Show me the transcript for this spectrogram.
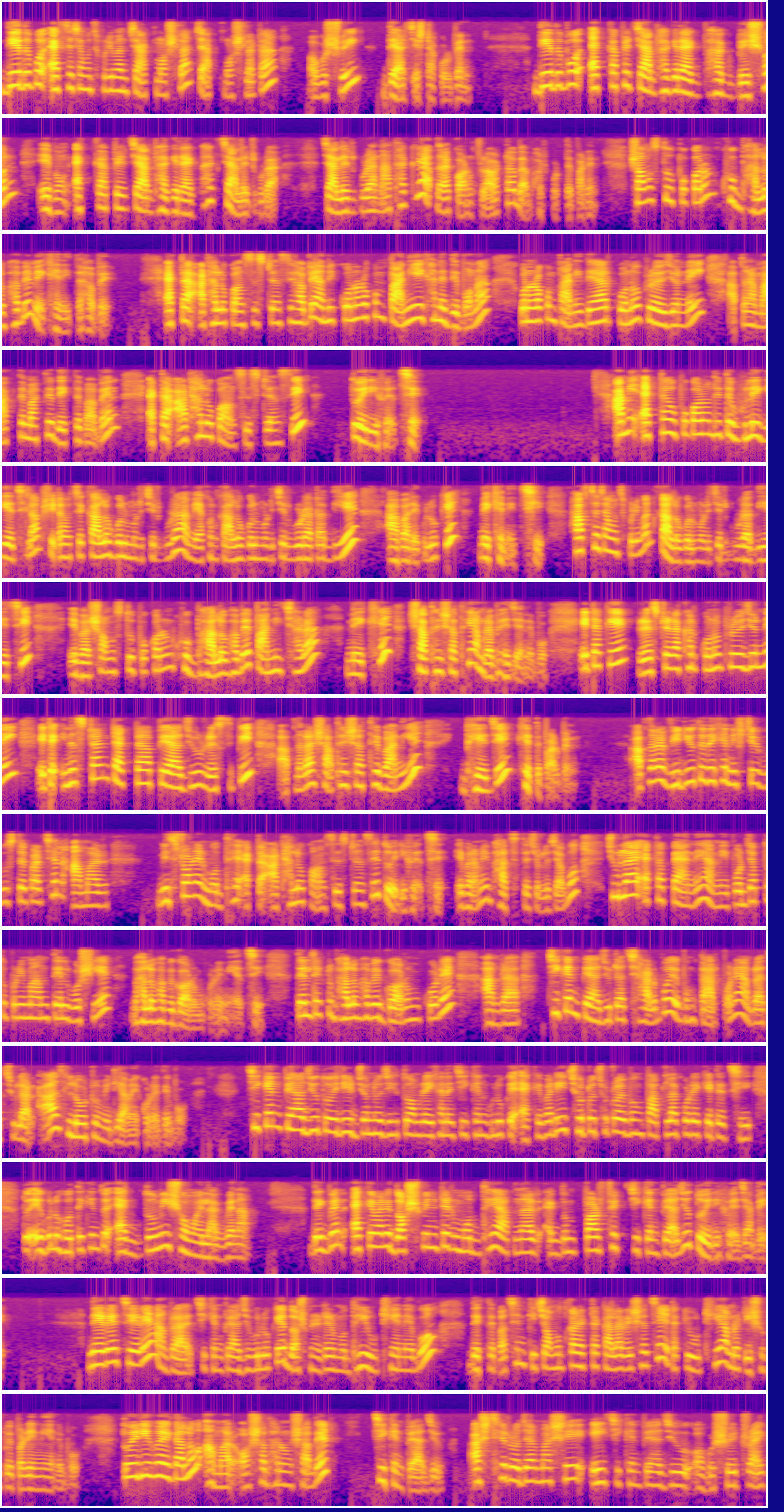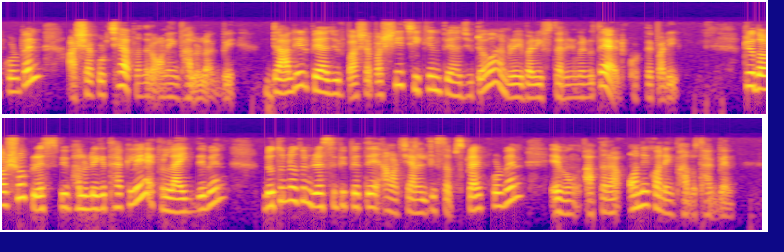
দিয়ে দেবো এক চা চামচ পরিমাণ চাট মশলা। চাট মশলাটা অবশ্যই দেওয়ার চেষ্টা করবেন। দিয়ে দেবো এক কাপের চার ভাগের এক ভাগ বেসন এবং এক কাপের চার ভাগের এক ভাগ চালের গুঁড়া। চালের গুঁড়া না থাকলে আপনারা কর্নফ্লাওয়ারটাও ব্যবহার করতে পারেন। সমস্ত উপকরণ খুব ভালোভাবে মেখে নিতে হবে। একটা আঠালো কনসিস্টেন্সি হবে। আমি কোনো রকম পানি এখানে দেব না। কোনো রকম পানি দেওয়ার কোনো প্রয়োজন নেই। আপনারা মাখতে মাখতে দেখতে পাবেন একটা আঠালো কনসিস্টেন্সি তৈরি হয়েছে। আমি একটা উপকরণ দিতে ভুলে গিয়েছিলাম, সেটা হচ্ছে কালো গোলমরিচের গুঁড়া। আমি এখন কালো গোলমরিচের গুঁড়াটা দিয়ে আবার এগুলোকে মেখে নিচ্ছি। হাফ চা চামচ পরিমাণ কালো গোলমরিচের গুঁড়া দিয়েছি। এবার সমস্ত উপকরণ খুব ভালোভাবে পানি ছাড়া মেখে সাথে সাথে আমরা ভেজে নেব। এটাকে রেস্টে রাখার কোনো প্রয়োজন নেই। এটা ইনস্ট্যান্ট একটা পেঁয়াজুর রেসিপি আপনারা সাথে সাথে বানিয়ে ভেজে খেতে পারবেন। আপনারা ভিডিওতে দেখে নিশ্চয়ই বুঝতে পারছেন, আমার মিশ্রণের মধ্যে একটা আঠালো কনসিস্টেন্সি তৈরি হয়েছে। এবার আমি ভাজতে চলে যাব। চুলায় একটা প্যানে আমি পর্যাপ্ত পরিমাণ তেল বসিয়ে ভালোভাবে গরম করে নিয়েছি। তেলটা একটু ভালোভাবে গরম করে আমরা চিকেন পেঁয়াজুটা ছাড়বো এবং তারপরে আমরা চুলার আজ লো টু মিডিয়ামে করে দেব। চিকেন পেঁয়াজু তৈরির জন্য যেহেতু আমরা এখানে চিকেনগুলোকে একেবারেই ছোট ছোট এবং পাতলা করে কেটেছি, তো এগুলো হতে কিন্তু একদমই সময় লাগবে না। দেখবেন একেবারে দশ মিনিটের মধ্যে আপনার একদম পারফেক্ট চিকেন পেঁয়াজু তৈরি হয়ে যাবে। নেড়ে চেড়ে আমরা চিকেন পেঁয়াজগুলোকে দশ মিনিটের মধ্যেই উঠিয়ে নেব। দেখতে পাচ্ছেন কি চমৎকার একটা কালার এসেছে, এটাকে উঠিয়ে আমরা টিস্যু পেপারে নিয়ে নেব। তৈরি হয়ে গেল আমার অসাধারণ স্বাদের চিকেন পেঁয়াজু। আসছে রোজার মাসে, এই চিকেন পেঁয়াজু অবশ্যই ট্রাই করবেন। আশা করছি আপনাদের অনেক ভালো লাগবে। ডালের পেঁয়াজুর পাশাপাশি চিকেন পেঁয়াজুটাও আমরা এবার ইফতারের মেনুতে অ্যাড করতে পারি। প্রিয় দর্শক রেসিপি ভালো লেগে থাকলে একটা লাইক দেবেন। নতুন নতুন রেসিপি পেতে আমার চ্যানেলটি সাবস্ক্রাইব করবেন এবং আপনারা অনেক অনেক ভালো থাকবেন।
